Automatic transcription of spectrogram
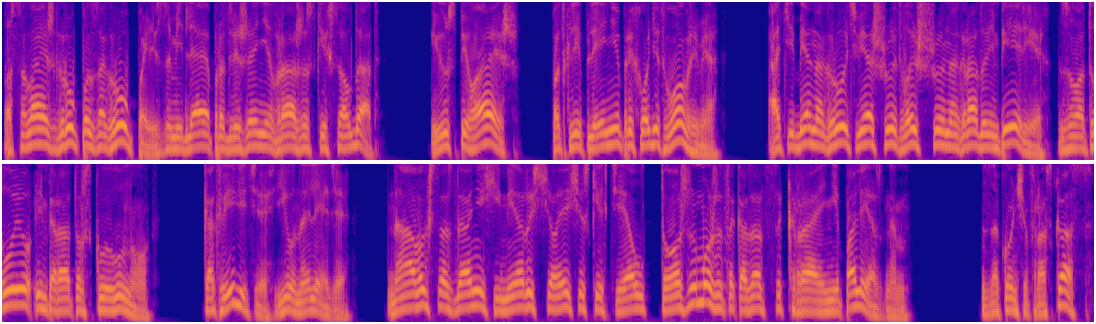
Посылаешь группу за группой, замедляя продвижение вражеских солдат. И успеваешь. Подкрепление приходит вовремя. А тебе на грудь вешают высшую награду империи — золотую императорскую луну. Как видите, юная леди, навык создания химер из человеческих тел тоже может оказаться крайне полезным. Закончив рассказ,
